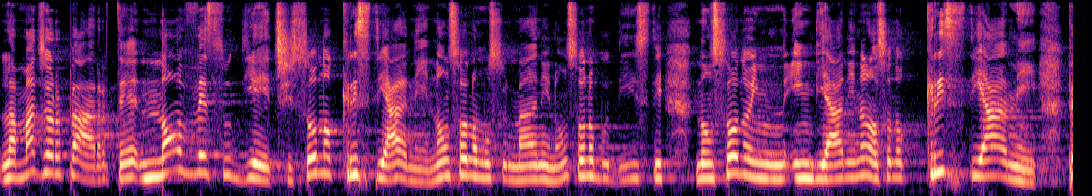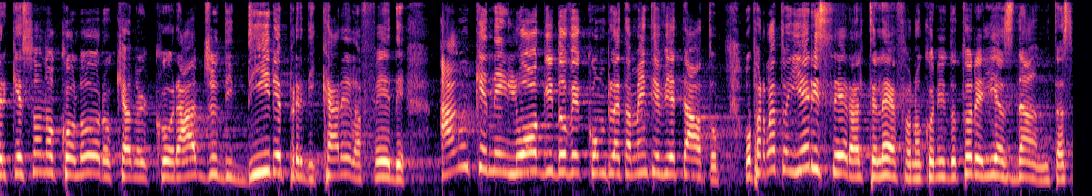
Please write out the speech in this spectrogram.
la maggior parte, 9 su 10, sono cristiani, non sono musulmani, non sono buddisti, non sono in, indiani, no, no, sono cristiani, perché sono coloro che hanno il coraggio di dire e predicare la fede, anche nei luoghi dove è completamente vietato. Ho parlato ieri sera al telefono con il dottore Elias Dantas,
